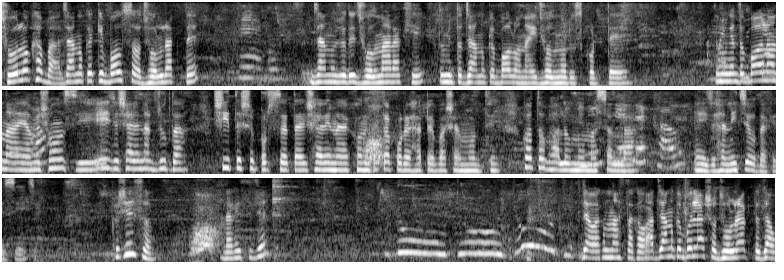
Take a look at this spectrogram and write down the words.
ঝোলও খাবা? জানুকে কি বলছো ঝোল রাখতে। জানু যদি ঝোল না রাখে, তুমি তো জানুকে বলো না এই ঝোল নুডলস করতে। তুমি কিন্তু বলো নাই, আমি শুনছি, এই যে শারিনার জুতা, শীত এসে পড়ছে, তাই শারিনা এখন জুতা পরে হাঁটে বাসার মধ্যে। কত ভালো মেয়ে মাসাল্লাহ এই যে হ্যাঁ নিচেও দেখাইছি, এই যে। খুশি হয়েছো? দেখাইছি যে। যাও, এখন নাস্তা খাও। আর জানুকে বলে আসো, ঝোল রাখতে, যাও।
